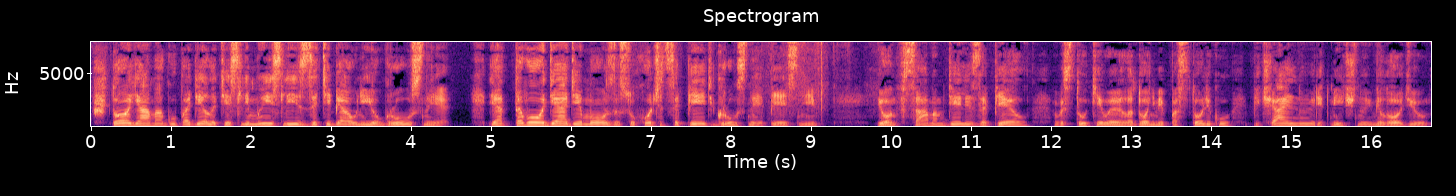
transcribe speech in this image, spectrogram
Что я могу поделать, если мысли из-за тебя у нее грустные? И оттого дяде Мозесу хочется петь грустные песни. И он в самом деле запел выстукивая ладонями по столику печальную ритмичную мелодию.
